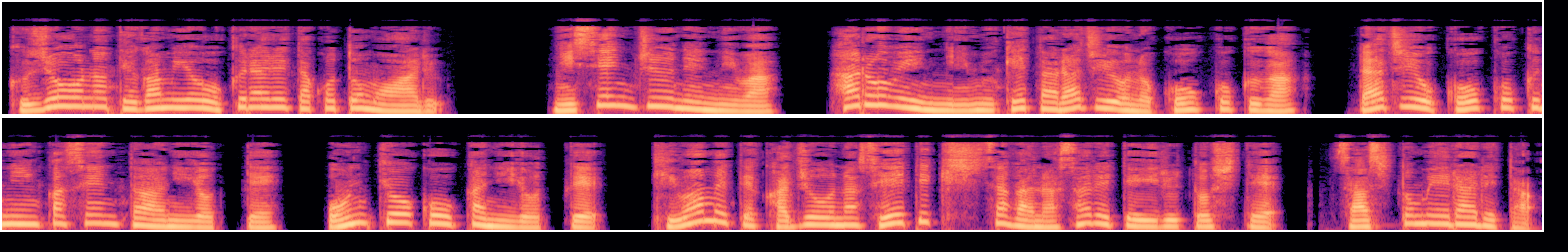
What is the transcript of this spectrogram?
苦情の手紙を送られたこともある。2010年にはハロウィンに向けたラジオの広告がラジオ広告認可センターによって音響効果によって極めて過剰な性的示唆がなされているとして差し止められた。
